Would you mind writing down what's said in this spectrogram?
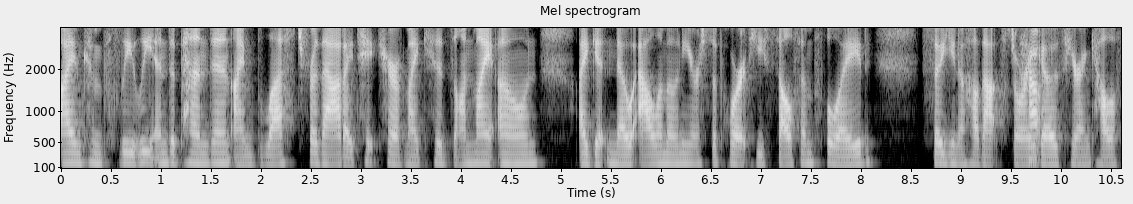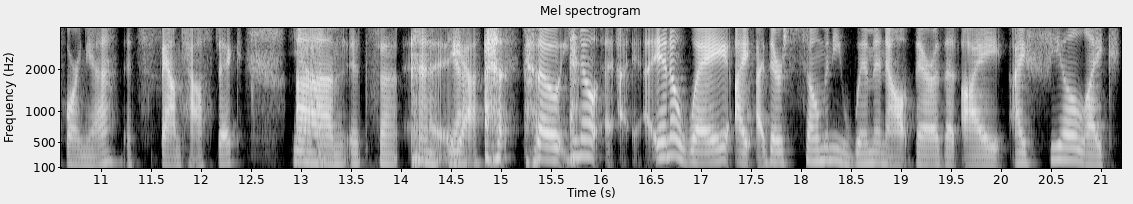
I'm completely independent. I'm blessed for that. I take care of my kids on my own. I get no alimony or support. He's self employed. So you know how that story how- goes here in California. It's fantastic. Yeah, um, it's, it's uh, yeah. yeah. so you know, in a way, I, I there's so many women out there that I I feel like.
